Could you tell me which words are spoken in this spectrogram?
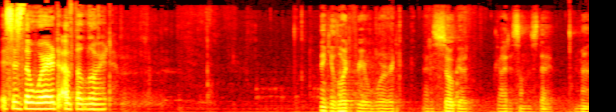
This is the word of the Lord. Thank you, Lord, for your word. That is so good. Guide us on this day. Amen.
